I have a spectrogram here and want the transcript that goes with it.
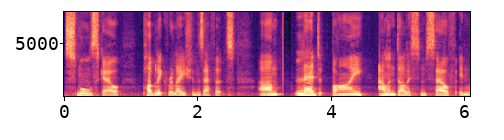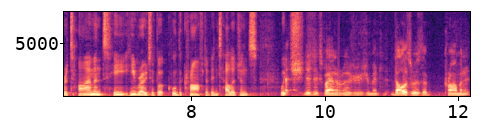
small scale public relations efforts um, led by Allen Dulles himself in retirement. He, he wrote a book called The Craft of Intelligence, which... Uh, just explain, as you mentioned, Dulles was a prominent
